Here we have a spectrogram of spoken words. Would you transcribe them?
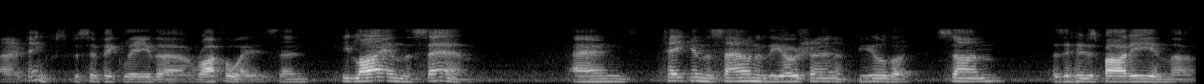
I think specifically the Rockaways, and he'd lie in the sand and take in the sound of the ocean and feel the sun as it hit his body and the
